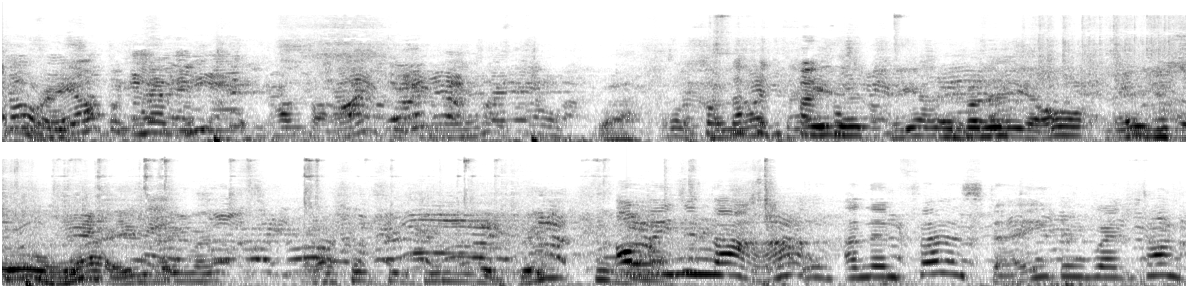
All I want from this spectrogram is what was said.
Sorry, I thought you meant we did. I I didn't know. Wow. I've got nothing to focus Hey, buddy. Hey, you saw Oh, they did that, and then Thursday they went down.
